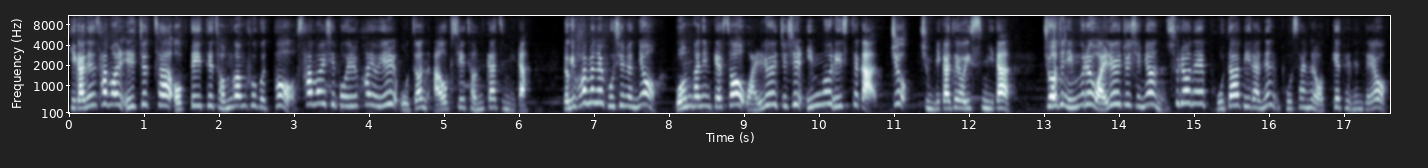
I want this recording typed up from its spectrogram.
기간은 3월 1주차 업데이트 점검 후부터 3월 15일 화요일 오전 9시 전까지입니다. 여기 화면을 보시면요. 모험가님께서 완료해 주실 임무 리스트가 쭉 준비가 되어 있습니다. 주어진 임무를 완료해 주시면 수련의 보답이라는 보상을 얻게 되는데요.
